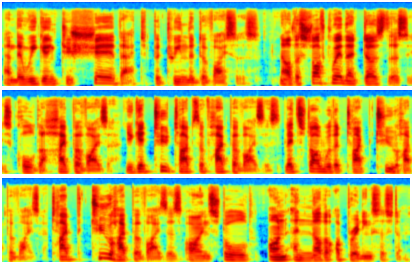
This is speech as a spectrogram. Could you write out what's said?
And then we're going to share that between the devices. Now, the software that does this is called a hypervisor. You get two types of hypervisors. Let's start with a type 2 hypervisor. Type 2 hypervisors are installed on another operating system.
